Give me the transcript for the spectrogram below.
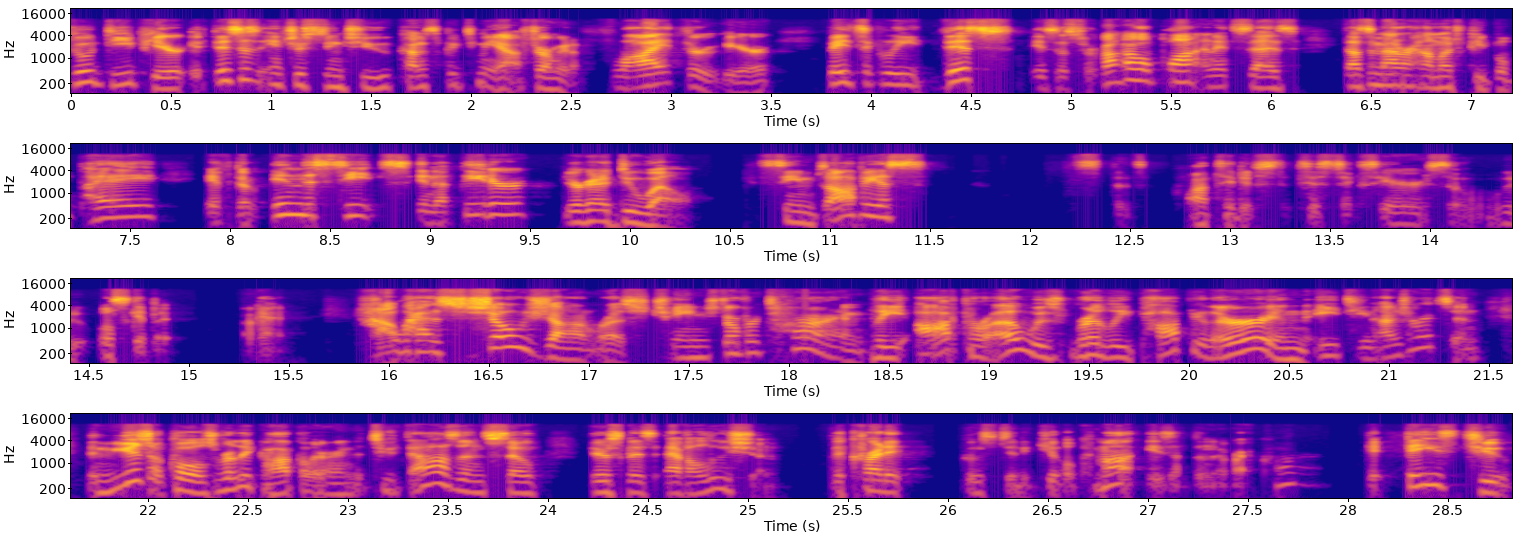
go deep here. If this is interesting to you, come speak to me after. I'm going to fly through here. Basically, this is a survival plot, and it says doesn't matter how much people pay. If they're in the seats in a theater, you're going to do well. Seems obvious. It's, it's quantitative statistics here, so we, we'll skip it. Okay. How has show genres changed over time? The opera was really popular in 1800s, and the musical is really popular in the 2000s. So there's this evolution. The credit goes to Nikhil Is up in the right corner. Okay, phase two.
